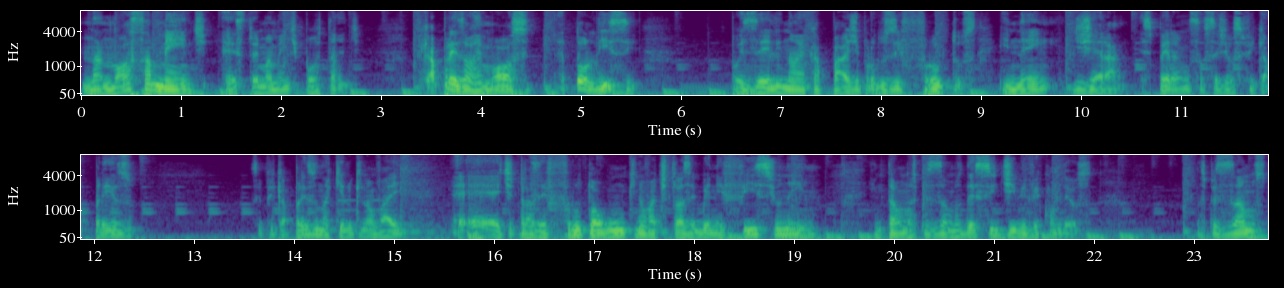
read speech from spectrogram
na nossa mente é extremamente importante. Ficar preso ao remorso é tolice, pois ele não é capaz de produzir frutos e nem de gerar esperança, ou seja, você fica preso. Você fica preso naquilo que não vai é, te trazer fruto algum, que não vai te trazer benefício nenhum. Então nós precisamos decidir viver com Deus. Nós precisamos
